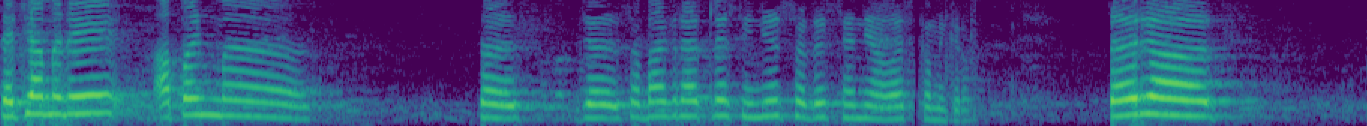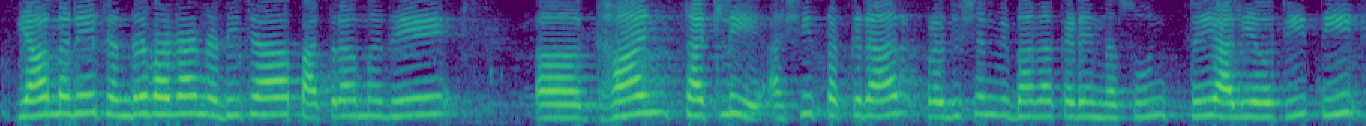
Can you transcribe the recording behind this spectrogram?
त्याच्यामध्ये आपण म, स- ज- सभागृहातल्या सिनियर सदस्यांनी आवाज कमी करा. तर यामध्ये चंद्रभागा नदीच्या पात्रामध्ये घाण साठली अशी तक्रार प्रदूषण विभागाकडे नसून ती आली होती. ती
